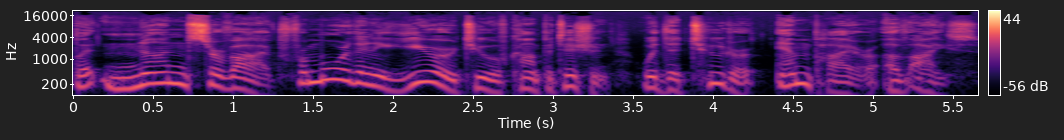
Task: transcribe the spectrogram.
but none survived for more than a year or two of competition with the Tudor empire of ice.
